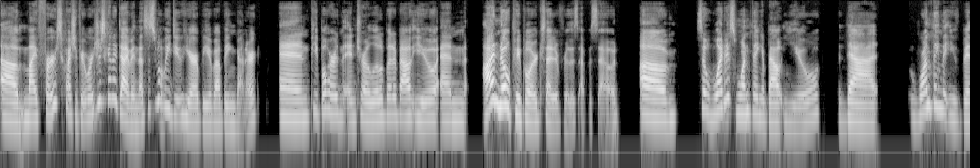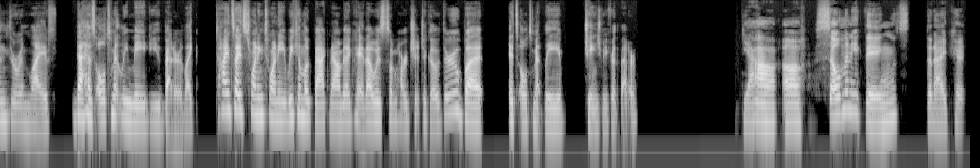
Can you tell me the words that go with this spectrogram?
um, my first question for you, we're just gonna dive in. This is what we do here at Be About Being Better. And people heard in the intro a little bit about you, and I know people are excited for this episode. Um, so what is one thing about you that one thing that you've been through in life that has ultimately made you better? Like hindsight's 2020, we can look back now and be like, okay, that was some hard shit to go through, but it's ultimately changed me for the better? Yeah, uh, so many things that I could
